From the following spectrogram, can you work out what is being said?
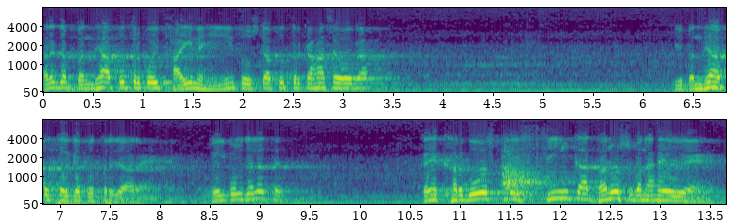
अरे जब बंध्या पुत्र कोई था ही नहीं तो उसका पुत्र कहाँ से होगा? ये बंध्या पुत्र के पुत्र जा रहे हैं। बिल्कुल गलत है। कहीं, खरगोश के सिंह का धनुष बनाए हुए हैं।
